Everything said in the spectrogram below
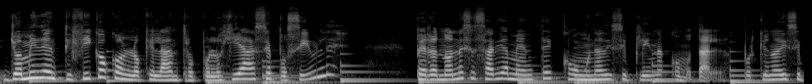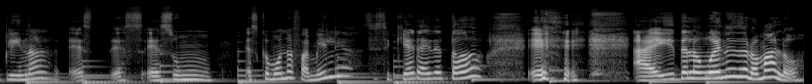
yo me identifico con lo que la antropología hace posible pero no necesariamente con una disciplina como tal, porque una disciplina es, es, es, un, es como una familia, si se quiere, hay de todo, eh, hay de lo bueno y de lo malo,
